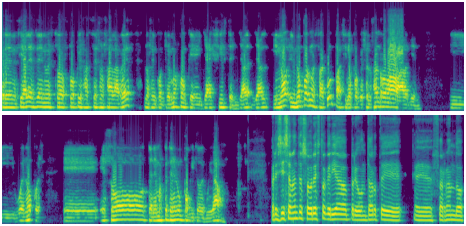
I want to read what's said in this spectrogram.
credenciales de nuestros propios accesos a la red, nos encontremos con que ya existen, ya, ya, y, no, y no por nuestra culpa, sino porque se los han robado a alguien. Y bueno, pues eh, eso tenemos que tener un poquito de cuidado. Precisamente sobre esto quería preguntarte, eh, Fernando,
